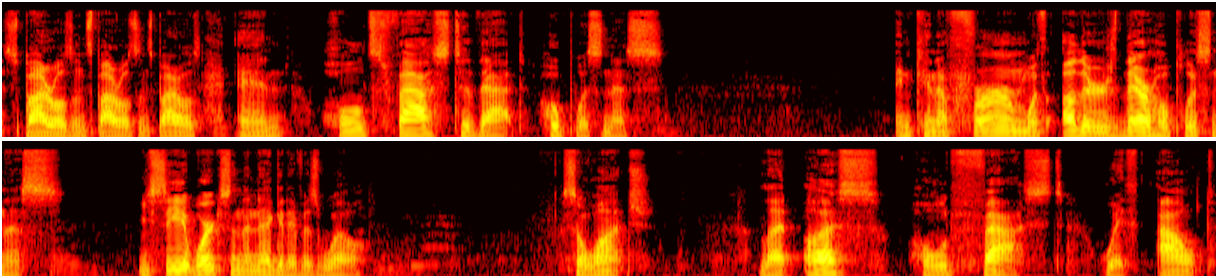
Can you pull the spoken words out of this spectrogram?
spirals and spirals and spirals and holds fast to that hopelessness and can affirm with others their hopelessness. You see, it works in the negative as well. So, watch. Let us hold fast without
